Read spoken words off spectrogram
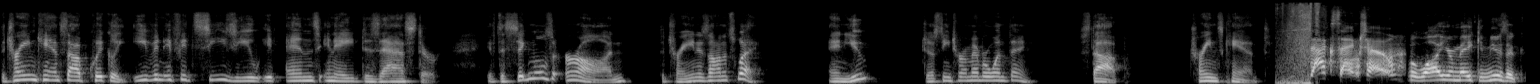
The train can't stop quickly. Even if it sees you, it ends in a disaster. If the signals are on, the train is on its way. And you, just need to remember one thing stop. Trains can't. Zach Sang Show. But while you're making music,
